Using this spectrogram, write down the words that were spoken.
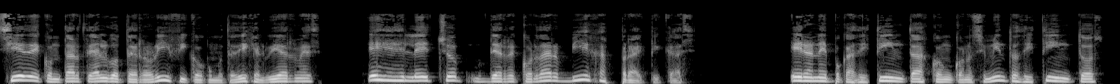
Si he de contarte algo terrorífico, como te dije el viernes, es el hecho de recordar viejas prácticas. Eran épocas distintas, con conocimientos distintos,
